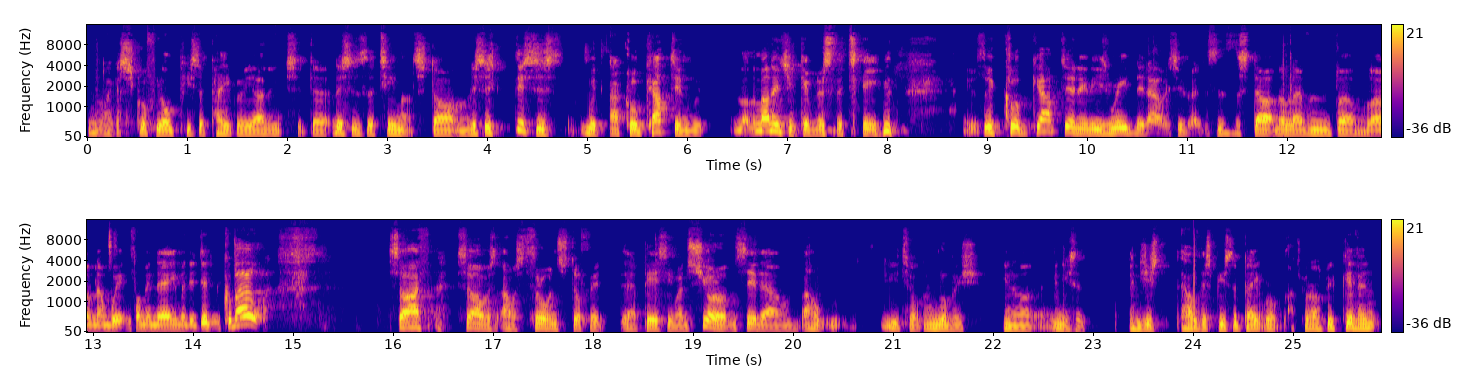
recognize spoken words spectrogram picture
like a scruffy old piece of paper he had, and he said, uh, "This is the team that's starting. This is this is with our club captain, with not the manager giving us the team." He was the club captain, and he's reading it out. He said, "This is the starting eleven, blah blah." And I'm waiting for my name, and it didn't come out. So I, so I was, I was throwing stuff at uh, Piercy. Went, "Sure up and sit down." Oh, you talking rubbish, you know? And he said, and just held this piece of paper up. That's what I was being given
